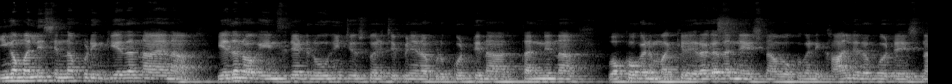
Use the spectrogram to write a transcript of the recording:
ఇంకా మళ్ళీ చిన్నప్పుడు ఇంకేదన్నా ఆయన ఏదైనా ఒక ఇన్సిడెంట్ని ఊహించేసుకొని చెప్పి నేను అప్పుడు కొట్టిన తన్నిన ఒక్కొక్కరిని మక్కిలు ఇరగదన్న వేసిన ఒక్కొక్కరిని కాళ్ళు ఎరగొట్టేసిన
